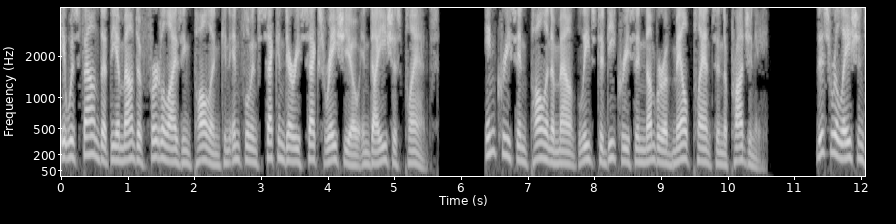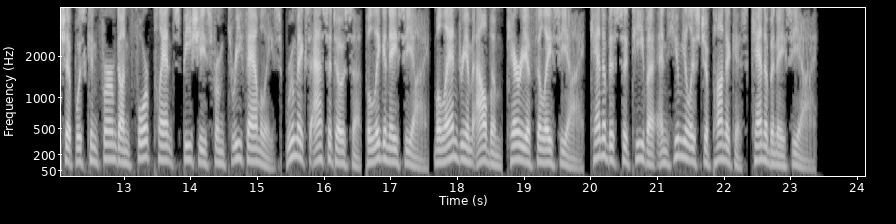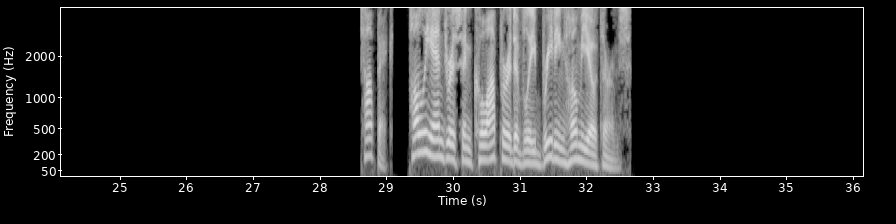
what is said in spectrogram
It was found that the amount of fertilizing pollen can influence secondary sex ratio in dioecious plants. Increase in pollen amount leads to decrease in number of male plants in the progeny. This relationship was confirmed on four plant species from three families, Rumex acetosa Polygonaceae, Melandrium album Caryophyllaceae, Cannabis sativa and Humulus japonicus Cannabinaceae. Polyandrous and cooperatively breeding homeotherms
